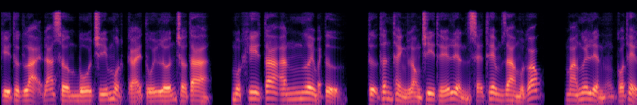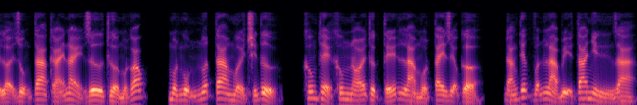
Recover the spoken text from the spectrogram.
kỳ thực lại đã sớm bố trí một cái túi lớn cho ta, một khi ta ăn ngươi bạch tử, tự thân thành lòng chi thế liền sẽ thêm ra một góc, mà ngươi liền có thể lợi dụng ta cái này dư thừa một góc, một ngụm nuốt ta mười trí tử, không thể không nói thực tế là một tay rượu cờ, đáng tiếc vẫn là bị ta nhìn ra.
